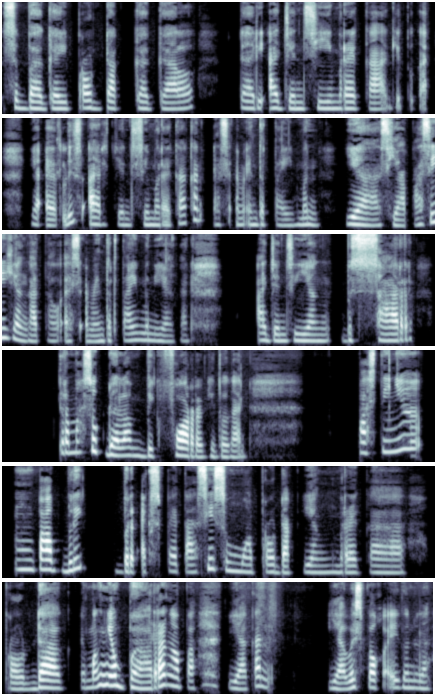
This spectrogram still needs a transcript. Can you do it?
sebagai produk gagal dari agensi mereka gitu kan. Ya at least agensi mereka kan SM Entertainment. Ya siapa sih yang nggak tahu SM Entertainment ya kan. Agensi yang besar termasuk dalam Big Four gitu kan. Pastinya mm, publik berekspektasi semua produk yang mereka produk emangnya barang apa? Ya kan ya wes pokoknya itu lah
